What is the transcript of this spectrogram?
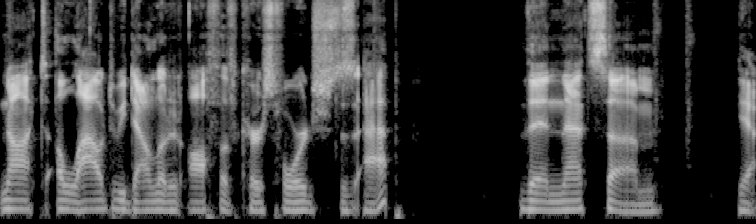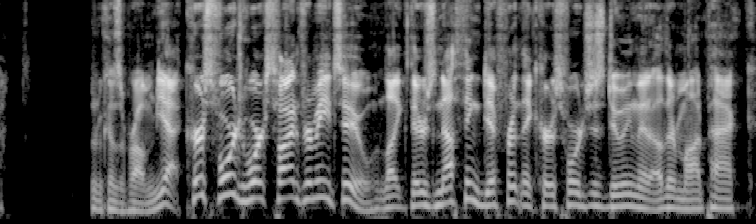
not allowed to be downloaded off of Curse Forge's app, then that's um yeah. Becomes a problem. Yeah, Curse Forge works fine for me too. Like there's nothing different that Curse Forge is doing that other mod pack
